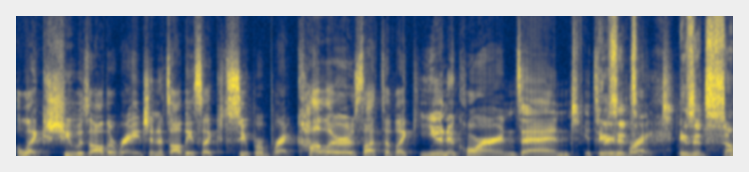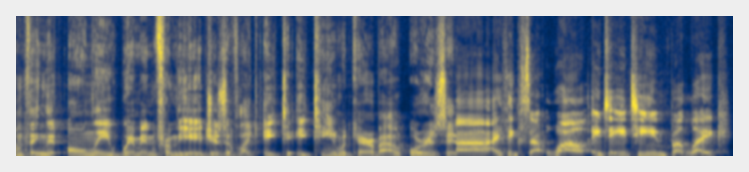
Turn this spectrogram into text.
like she was all the rage and it's all these like super bright colors, lots of like unicorns and it's very Is it- bright. Is it something that only women from the ages of like 8 to 18 would care about? Or is it? Uh, I think so. Well, 8 to 18, but like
